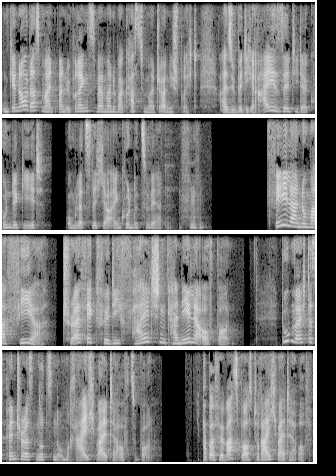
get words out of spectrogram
Und genau das meint man übrigens, wenn man über Customer Journey spricht. Also über die Reise, die der Kunde geht, um letztlich ja ein Kunde zu werden. Fehler Nummer vier. Traffic für die falschen Kanäle aufbauen. Du möchtest Pinterest nutzen, um Reichweite aufzubauen. Aber für was baust du Reichweite auf?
